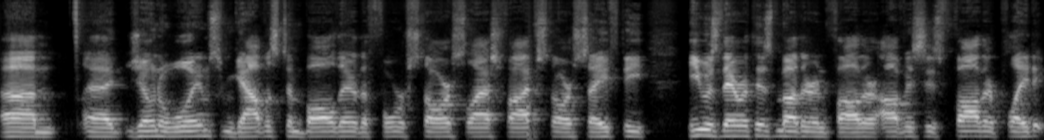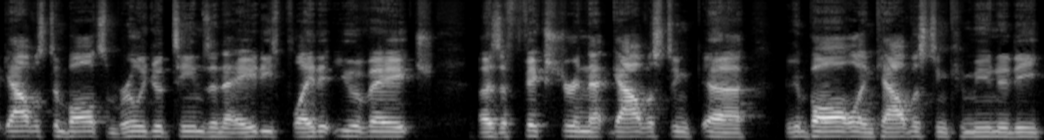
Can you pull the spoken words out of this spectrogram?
Um, uh, Jonah Williams from Galveston Ball there, the four star slash five star safety. He was there with his mother and father. Obviously, his father played at Galveston Ball, some really good teams in the 80s, played at U of H as a fixture in that Galveston uh, ball and Galveston community.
